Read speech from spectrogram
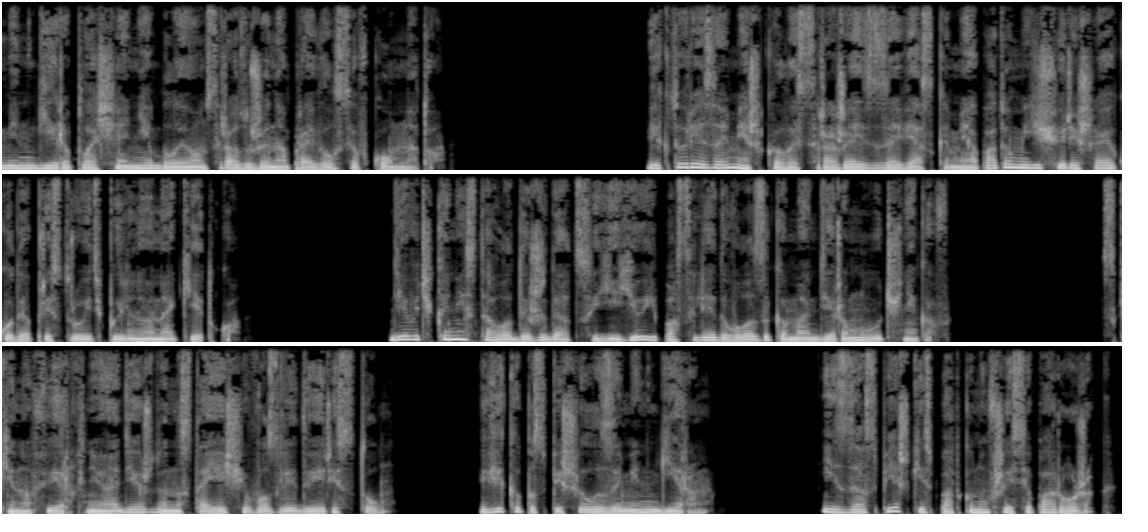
У Мингира плаща не было, и он сразу же направился в комнату. Виктория замешкалась, сражаясь с завязками, а потом еще решая, куда пристроить пыльную накидку. Девочка не стала дожидаться ее и последовала за командиром лучников. Скинув верхнюю одежду, настоящий возле двери стул, Вика поспешила за Мингиром. Из-за спешки споткнувшийся порожек.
